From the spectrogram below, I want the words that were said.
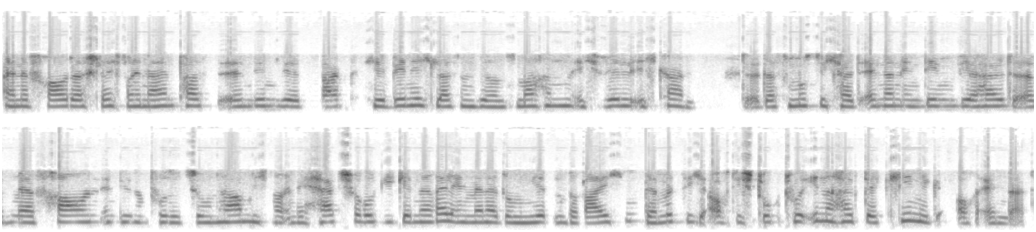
eine Frau da schlecht hineinpasst, indem sie jetzt sagt, hier bin ich, lassen Sie uns machen, ich will, ich kann. Äh, das muss sich halt ändern, indem wir halt äh, mehr Frauen in diesen Positionen haben, nicht nur in der Herzchirurgie, generell in männerdominierten Bereichen, damit sich auch die Struktur innerhalb der Klinik auch ändert.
